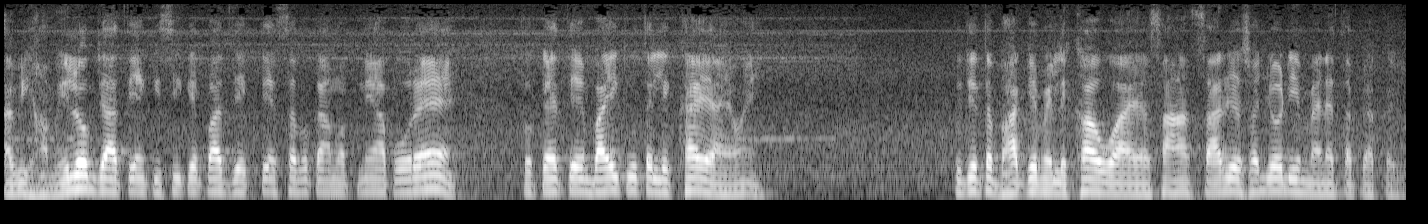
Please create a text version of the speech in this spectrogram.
अभी हम ही लोग जाते हैं, किसी के पास देखते हैं, सब काम अपने आप हो रहे हैं तो कहते हैं, भाई क्यों तो लिखा ही आए हुए तुझे तो भाग्य में लिखा हुआ है असां सारी सॼो ॾींहुं महिनत पिया कयूं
